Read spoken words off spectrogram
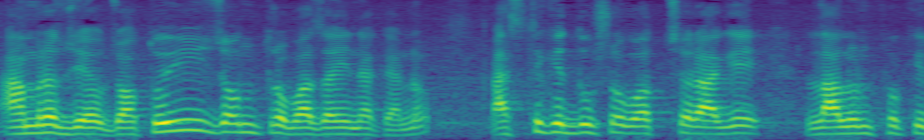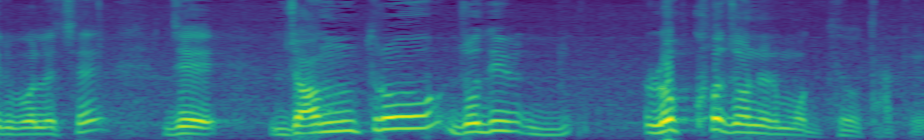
আমরা যতই যন্ত্র বাজাই না কেন আজ থেকে দুশো বছর আগে লালন ফকির বলেছে যে যন্ত্র যদি লক্ষ জনের মধ্যেও থাকে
